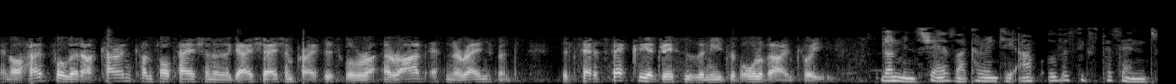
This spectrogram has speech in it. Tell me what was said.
and are hopeful that our current consultation and negotiation process will arrive at an arrangement that satisfactorily addresses the needs of all of our employees. Lonmin's shares are currently up over 6%.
